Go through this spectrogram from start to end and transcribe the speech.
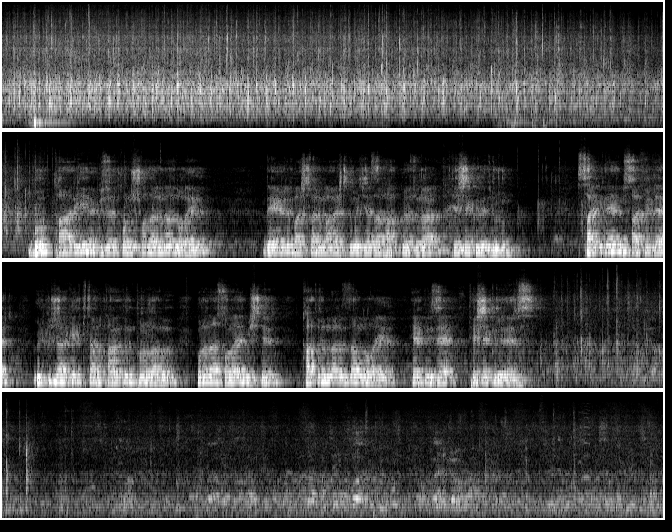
Bu tarihi ve güzel konuşmalarından dolayı değerli başkanım araştırmacı yazar Hakkı Özdur'a teşekkür ediyorum. Saygıdeğer misafirler, Ülkücü Hareket Kitabı tanıtım programı burada sona ermiştir. Katılımlarınızdan dolayı hepinize teşekkür ederiz.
